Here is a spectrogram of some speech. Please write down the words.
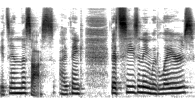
it's in the sauce. I think that seasoning with layers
